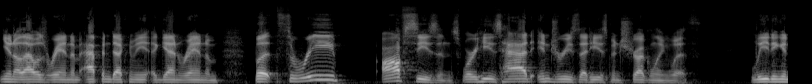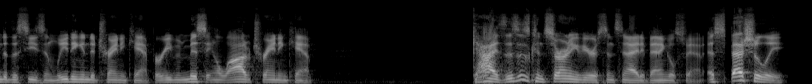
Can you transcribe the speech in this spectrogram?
you know, that was random. Appendectomy, again, random. But three off seasons where he's had injuries that he's been struggling with leading into the season, leading into training camp, or even missing a lot of training camp. Guys, this is concerning if you're a Cincinnati Bengals fan, especially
